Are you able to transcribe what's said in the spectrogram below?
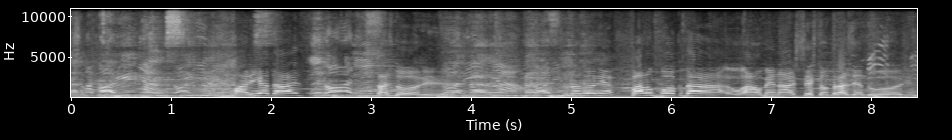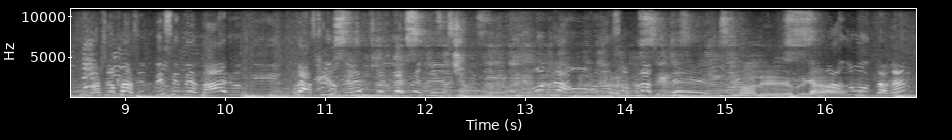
Dorinha. Maria das, Dores. das Dores. Dorinha. Fala um pouco da a homenagem que vocês estão trazendo hoje. Nós estamos fazendo bicentenário de Brasil, né? De independência. Muita honra, nós somos brasileiros. Valeu, É obrigado. uma luta, né?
